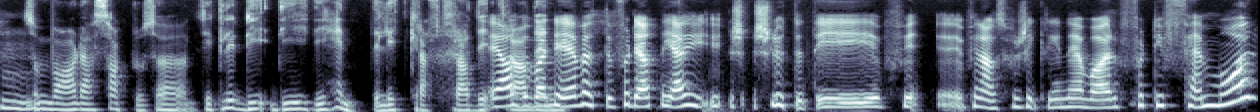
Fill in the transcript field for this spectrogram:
Mm. som var da sakprosatitler, de, de, de henter litt kraft fra, de, Ja, fra det var den. det, vet du. For jeg sluttet i eh, Finans og Forsikring da jeg var 45 år.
